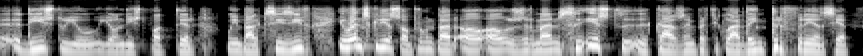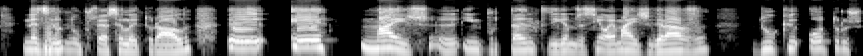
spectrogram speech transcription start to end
uh, disto e, o, e, onde isto pode ter um impacto decisivo. Eu antes queria só perguntar ao, ao Germano se este eh, caso em particular da interferência nas, no processo eleitoral uh, é mais importante, digamos assim, ou é mais grave do que outros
